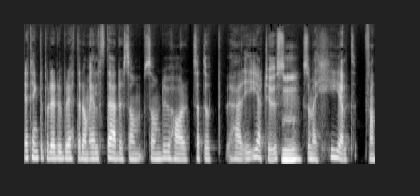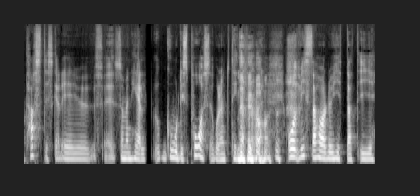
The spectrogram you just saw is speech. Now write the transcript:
Jag tänkte på det du berättade om eldstäder som, som du har satt upp här i ert hus. Mm. Som är helt fantastiska. Det är ju f- som en hel godispåse att gå runt och titta på. Ja. Och vissa har du hittat i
